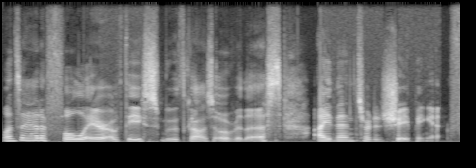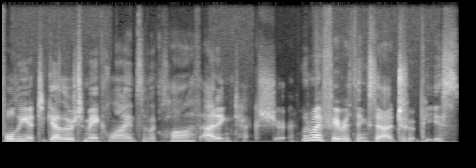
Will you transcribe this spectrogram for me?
Once I had a full layer of the smooth gauze over this, I then started shaping it, folding it together to make lines in the cloth, adding texture. One of my favorite things to add to a piece.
